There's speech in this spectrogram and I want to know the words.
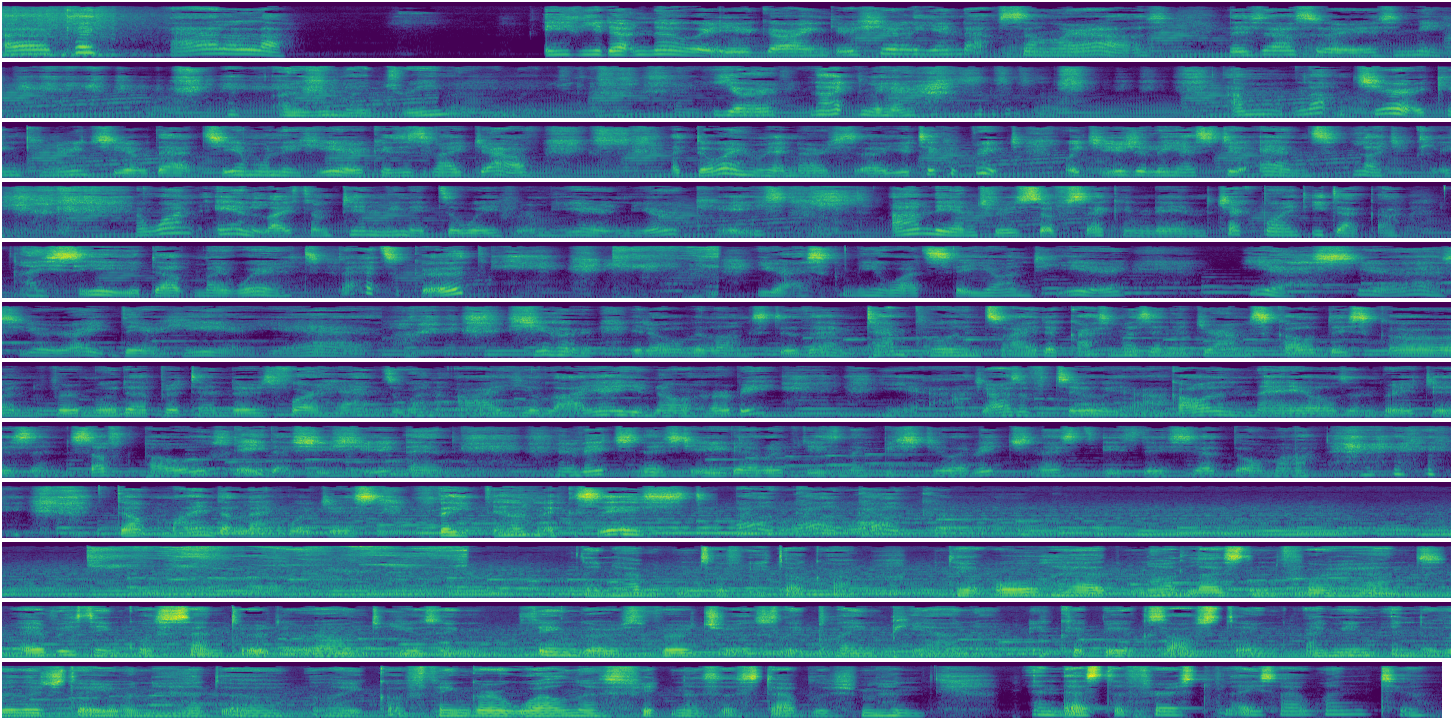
Okay, hello. If you don't know where you're going, you'll surely end up somewhere else. This elsewhere is me. Are you my dream? Your nightmare. I'm not sure I can convince you of that. See, I'm only here because it's my job. A doorman or so. You take a bridge, which usually has two ends, logically. And one end lies some 10 minutes away from here. In your case, I'm the entrance of second end, checkpoint Itaka. I see you doubt my words. That's good. You ask me what's beyond here. Yes, yes, you're right. They're here, yeah. sure, it all belongs to them. Temple inside, a cosmos and a drum skull disco, and Bermuda pretenders, four hands, one eye, Eulalia, you know Herbie? Yeah, jaws of two, yeah. Golden nails and bridges and soft pose, data shishi, and Вечность Иго признак пищила вечность is this Doma. don't mind the languages, they don't exist. Well, well, welcome. The inhabitants of Ithaca, they all had not less than four hands. Everything was centered around using fingers virtuously playing piano it could be exhausting. I mean, in the village they even had a, like a finger wellness fitness establishment. And that's the first place I went to.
